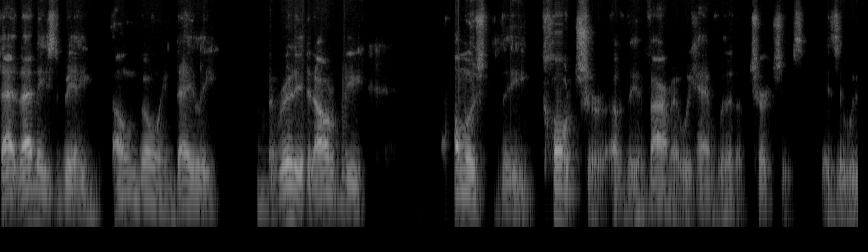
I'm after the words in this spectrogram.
That that needs to be an ongoing daily. But really, it ought to be almost the culture of the environment we have within the churches is that we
